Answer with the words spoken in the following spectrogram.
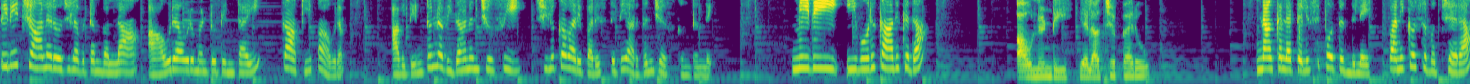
తిని చాలా రోజులవటం వల్ల ఆవురావురమంటూ తింటాయి కాకి పావురం. అవి తింటున్న విధానం చూసి చిలుక వారి పరిస్థితి అర్థం చేసుకుంటుంది. మీది ఈ ఊరు కాదు కదా? అవునండి ఎలా చెప్పారు? నాకలా తెలిసిపోతుందిలే. పని కోసం వచ్చారా?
